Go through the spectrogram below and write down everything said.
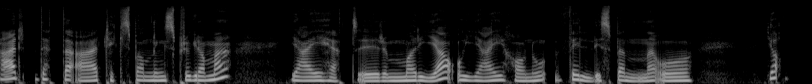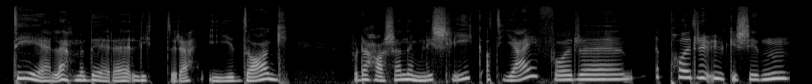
her. Dette er tekstbehandlingsprogrammet. Jeg heter Maria, og jeg har noe veldig spennende å ja, dele med dere lyttere i dag. For det har seg nemlig slik at jeg for eh, et par uker siden,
